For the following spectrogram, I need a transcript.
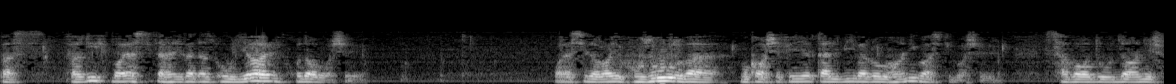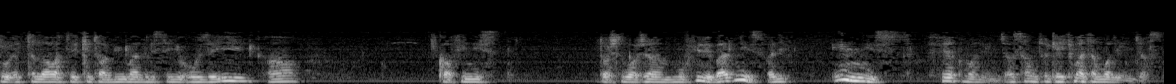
پس فقیه بایستی در حقیقت از اولیاء خدا باشه. بایستی دارای حضور و مکاشفه قلبی و روحانی باستی باشه. سواد و دانش و اطلاعات کتابی و مدرسه حوزه‌ای ها کافی نیست. داشته باشه مفید بد نیست ولی این نیست. فقه مال اینجاست همونطور که حکمت هم مال اینجاست.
